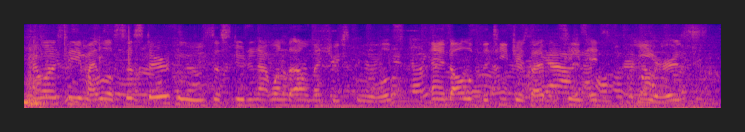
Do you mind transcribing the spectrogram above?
I want to see my little sister, who's a student at one of the elementary schools, and all of the teachers I haven't seen in years.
